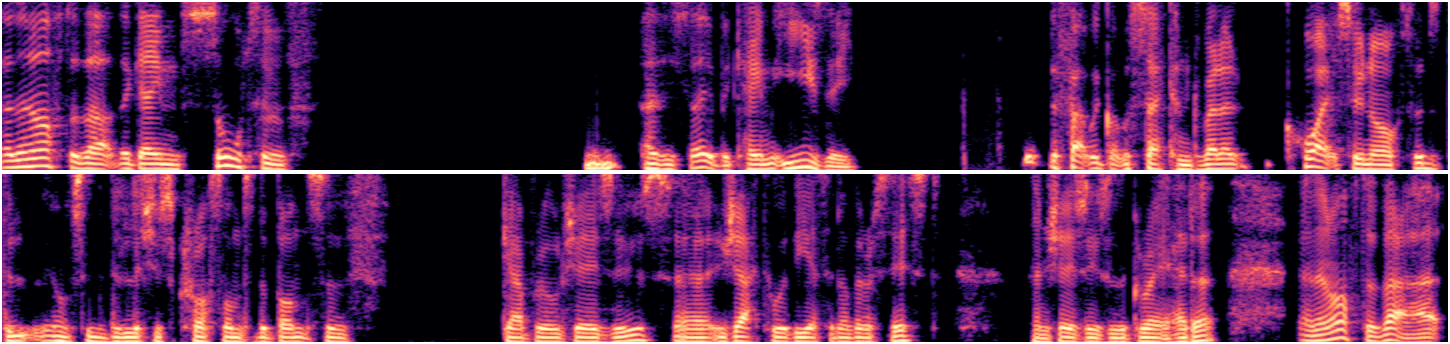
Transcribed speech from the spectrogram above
And then after that, the game sort of, as you say, became easy. The fact we got the second quite soon afterwards, obviously the delicious cross onto the bonds of Gabriel Jesus, uh, with yet another assist, and Jesus with a great header. And then after that,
